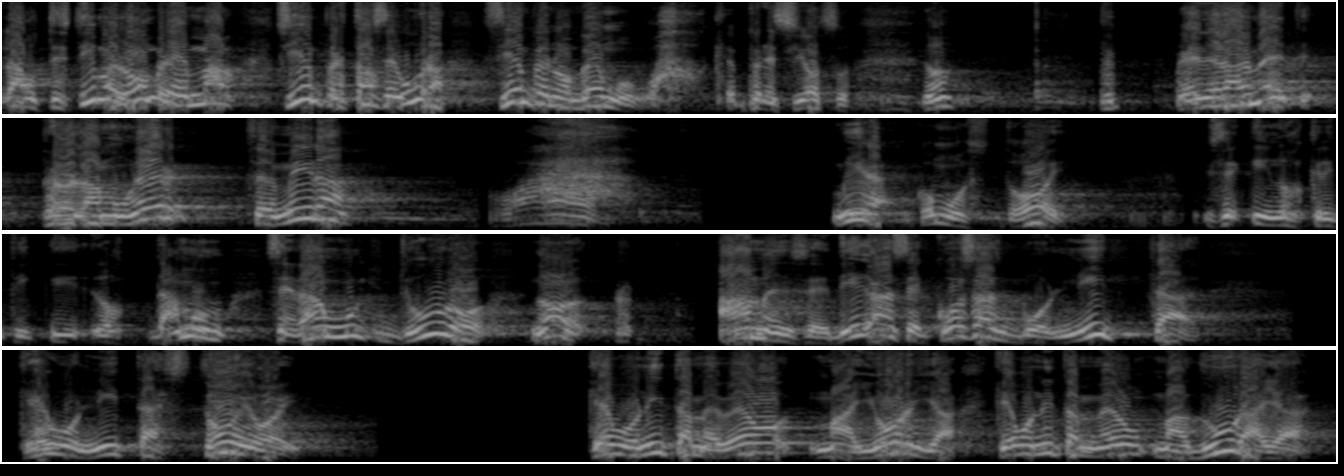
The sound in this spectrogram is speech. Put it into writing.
la autoestima del hombre es más, siempre está segura, siempre nos vemos, wow, qué precioso, ¿no? Generalmente, pero la mujer se mira, wow, mira cómo estoy. Y nos critican, nos damos, se da muy duro, no, ámense, díganse cosas bonitas. Qué bonita estoy hoy. Qué bonita me veo mayor ya. Qué bonita me veo madura ya.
